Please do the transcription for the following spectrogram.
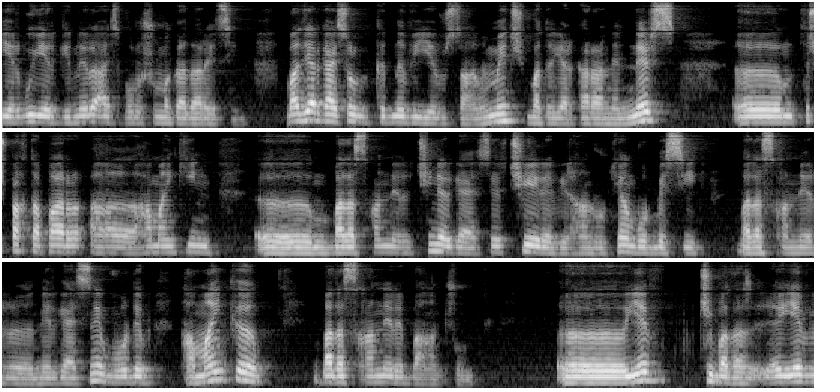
երկու երկիրները այս որոշումը գադարեցին։ Բադիարքը այսօր գտնվի Երուսաղեմի մեջ, բադրիարքարանն ներս դժբախտաբար համայնքին բադասխանները չի ներկայացել, չի երև իր հանրության, որբեսի բադասխաններ ներկայացնե, որովհետեւ համայնքը բադասխաններ է պահանջում եւ չի եւ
